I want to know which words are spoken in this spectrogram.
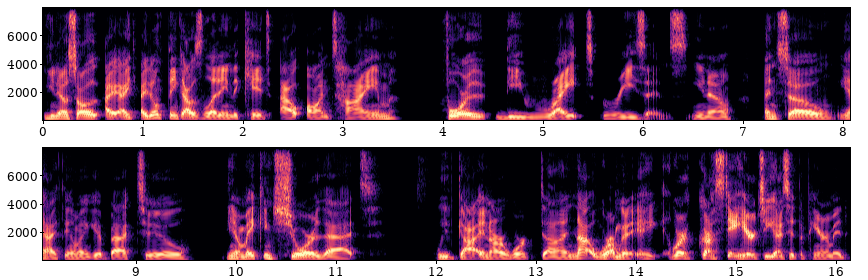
you know, so I, I don't think I was letting the kids out on time for the right reasons, you know? And so, yeah, I think I'm to get back to, you know, making sure that we've gotten our work done. Not where I'm to, hey, we're to stay here till you guys hit the pyramid,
